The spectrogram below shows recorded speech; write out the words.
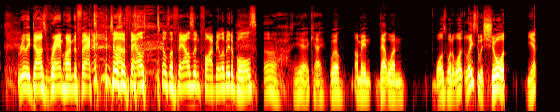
really does ram home the fact. Tells Um, a thousand, tells a thousand five millimeter balls. Oh, yeah, okay. Well, I mean, that one was what it was. At least it was short. Yep.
